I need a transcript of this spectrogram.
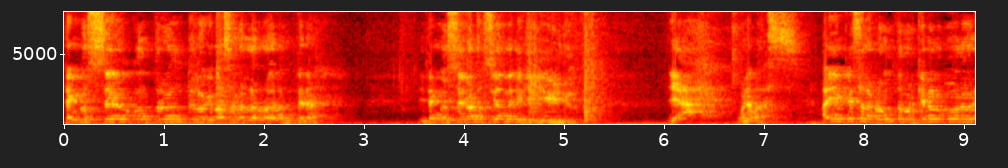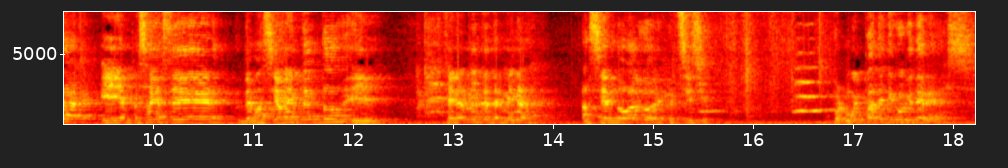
Tengo cero control de lo que pasa con la rueda delantera. Y tengo cero noción de mi equilibrio. Ya, una más. Ahí empieza la pregunta por qué no lo puedo lograr y empezáis a hacer demasiados intentos y finalmente terminas haciendo algo de ejercicio. Por muy patético que te veas.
